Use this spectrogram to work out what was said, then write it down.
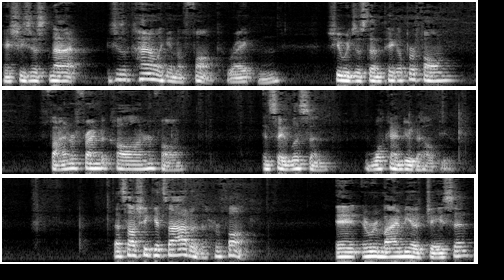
and she's just not, she's kind of like in a funk, right? Mm-hmm. She would just then pick up her phone, find a friend to call on her phone, and say, "Listen, what can I do to help you?" That's how she gets out of her funk. And it reminded me of Jason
